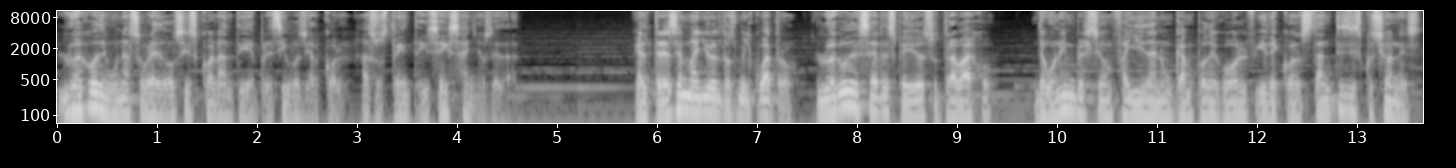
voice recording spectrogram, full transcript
luego de una sobredosis con antidepresivos y alcohol a sus 36 años de edad. El 3 de mayo del 2004, luego de ser despedido de su trabajo, de una inversión fallida en un campo de golf y de constantes discusiones,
